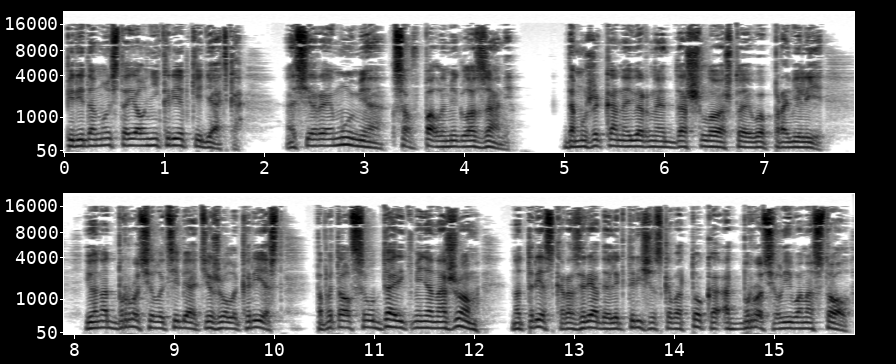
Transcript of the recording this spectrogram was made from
Передо мной стоял не крепкий дядька, а серая мумия со впалыми глазами. До мужика, наверное, дошло, что его провели. И он отбросил от себя тяжелый крест, попытался ударить меня ножом, но треск разряда электрического тока отбросил его на стол,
